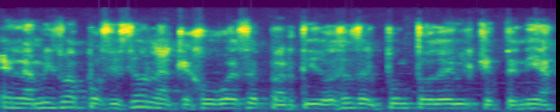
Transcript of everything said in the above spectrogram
en la misma posición en la que jugó ese partido. Ese es el punto débil que tenía.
